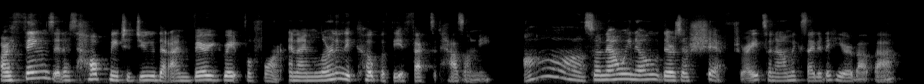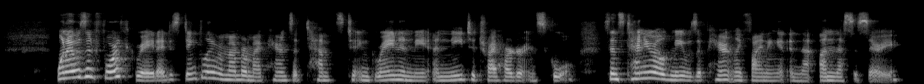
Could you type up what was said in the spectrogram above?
are things it has helped me to do that I'm very grateful for. And I'm learning to cope with the effects it has on me. Ah, so now we know there's a shift, right? So now I'm excited to hear about that. When I was in fourth grade, I distinctly remember my parents' attempts to ingrain in me a need to try harder in school, since 10 year old me was apparently finding it unnecessary.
